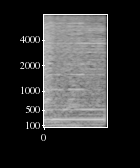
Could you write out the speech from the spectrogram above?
and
